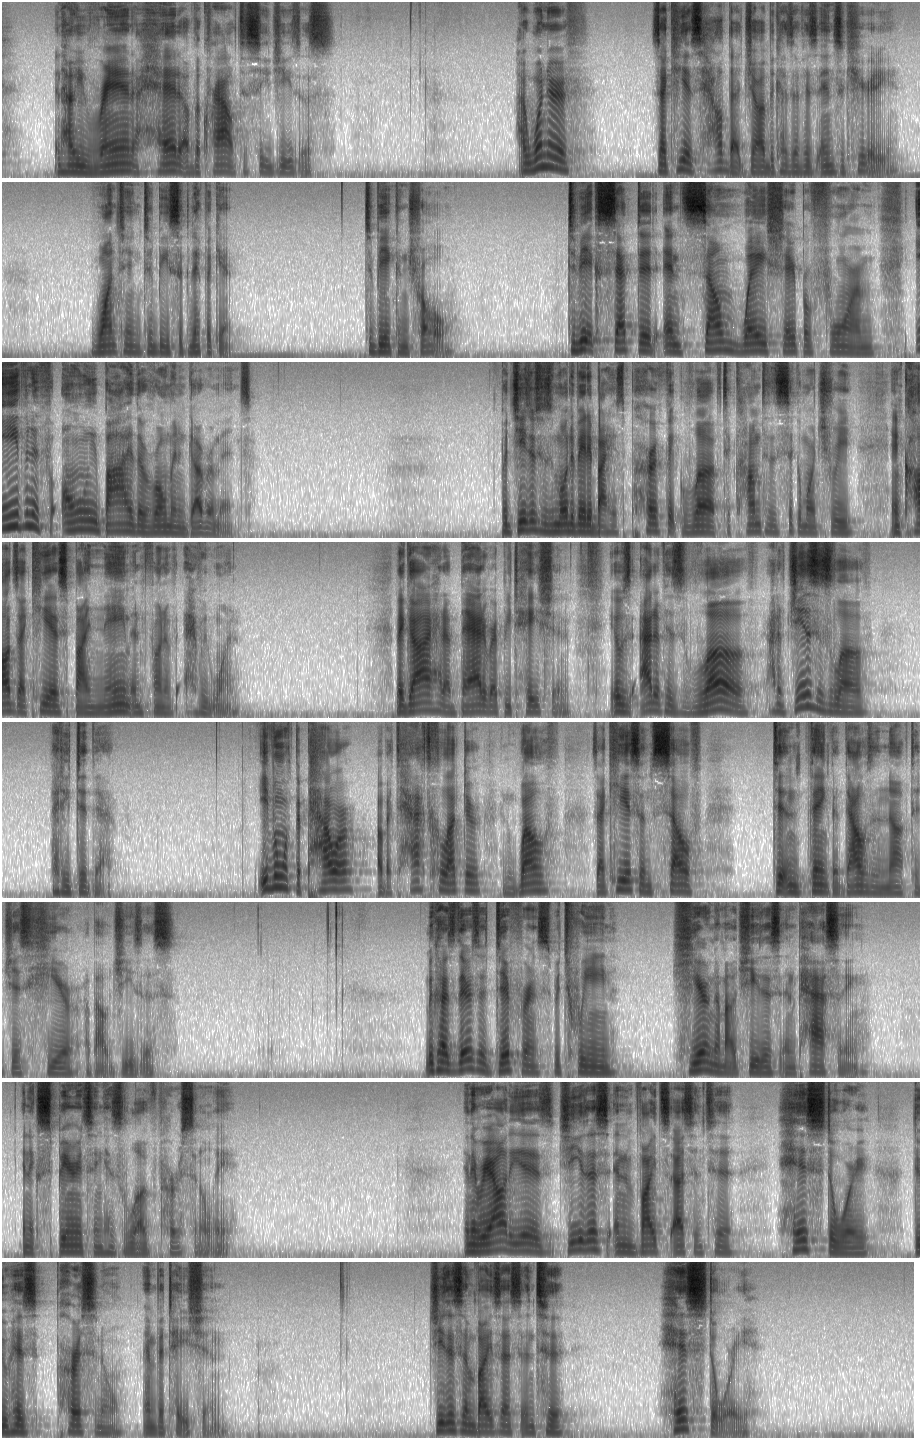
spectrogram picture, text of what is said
and how he ran ahead of the crowd to see Jesus. I wonder if Zacchaeus held that job because of his insecurity, wanting to be significant, to be in control to be accepted in some way, shape, or form, even if only by the Roman government. But Jesus was motivated by his perfect love to come to the sycamore tree and called Zacchaeus by name in front of everyone. The guy had a bad reputation. It was out of his love, out of Jesus' love, that he did that. Even with the power of a tax collector and wealth, Zacchaeus himself didn't think that that was enough to just hear about Jesus. Because there's a difference between hearing about Jesus and passing and experiencing his love personally. And the reality is, Jesus invites us into his story through his personal invitation. Jesus invites us into his story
